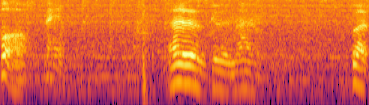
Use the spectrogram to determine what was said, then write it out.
Oh, damn. That is good, man. But,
